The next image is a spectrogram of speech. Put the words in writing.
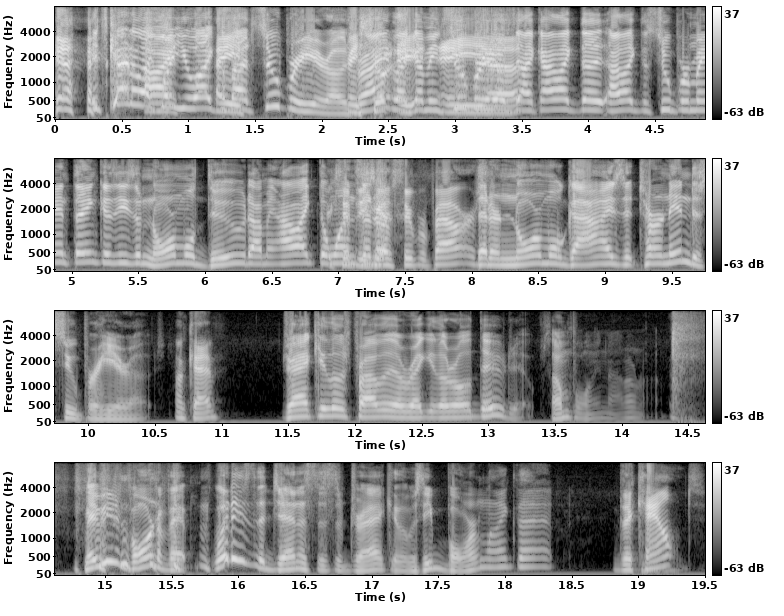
yeah. It's kind of like All what right, you like about superheroes, right? like I mean, superheroes. uh, like I like the I like the Superman thing because he's a normal dude. I mean, I like the ones that are superpowers. that are normal guys that turn into superheroes. okay. Dracula was probably a regular old dude at some point. I don't know. Maybe he was born of it. What is the genesis of Dracula? Was he born like that? The Count?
